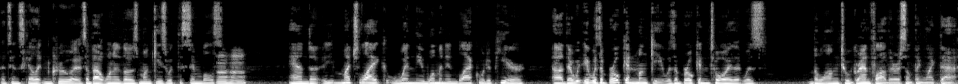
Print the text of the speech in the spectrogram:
that's in Skeleton Crew. It's about one of those monkeys with the cymbals. Huh. And uh, much like when the woman in black would appear, uh, there w- it was a broken monkey. It was a broken toy that was belonged to a grandfather or something like that,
